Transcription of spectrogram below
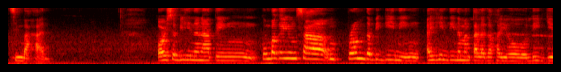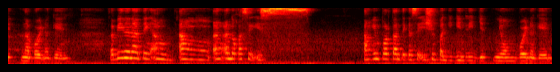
simbahan. Or sabihin na nating, kumbaga yung sa from the beginning ay hindi naman talaga kayo legit na born again. Sabihin na natin ang ang ang ano kasi is ang importante kasi is yung pagiging legit nyong born again.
